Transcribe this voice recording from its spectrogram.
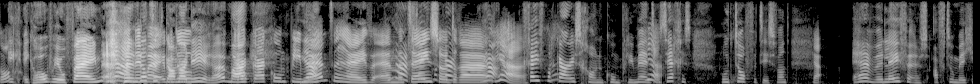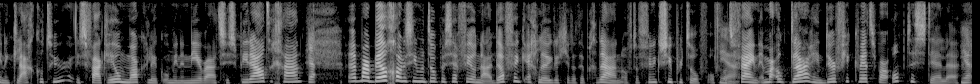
toch? Ik, ik hoop heel fijn ja, nee, dat ze het kan waarderen. Maar elkaar complimenten geven en meteen zodra... ja, geef elkaar eens gewoon een compliment. En zeg eens hoe tof het is. Want hè, we leven dus af en toe een beetje in een klaagcultuur. Het is vaak heel makkelijk om in een neerwaartse spiraal te gaan. Ja. Uh, maar bel gewoon eens iemand op en zeg veel, nou, dat vind ik echt leuk dat je dat hebt gedaan. Of dat vind ik super tof. Of wat fijn. En, maar ook daarin durf je kwetsbaar op te stellen. Want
